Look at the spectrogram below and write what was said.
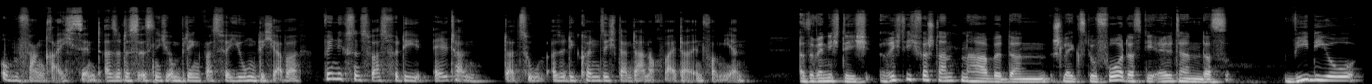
umfangreich sind. Also das ist nicht unbedingt was für Jugendliche, aber wenigstens was für die Eltern dazu. Also die können sich dann da noch weiter informieren. Also wenn ich dich richtig verstanden habe, dann schlägst du vor, dass die Eltern das Video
